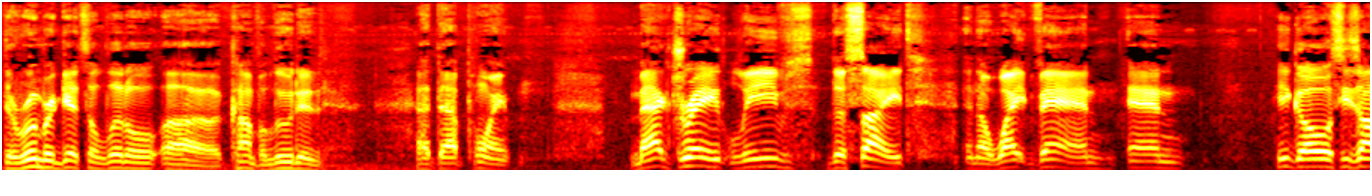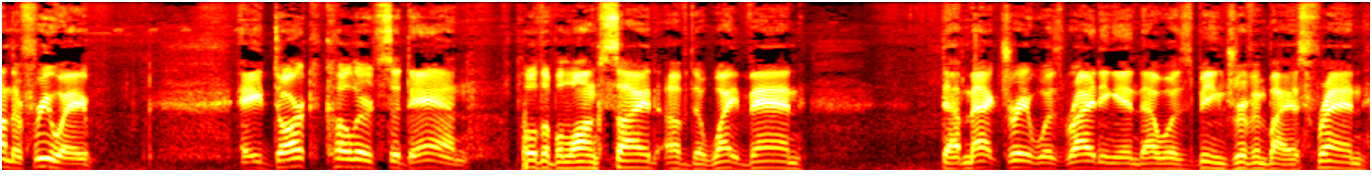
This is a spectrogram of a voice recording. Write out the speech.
the rumor gets a little uh, convoluted at that point. Mac Dre leaves the site in a white van and he goes, he's on the freeway. A dark colored sedan pulled up alongside of the white van that Mac Dre was riding in that was being driven by his friend.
